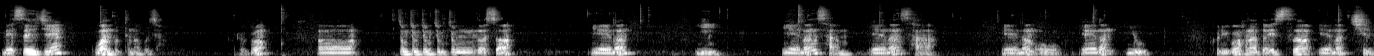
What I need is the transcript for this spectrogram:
메시지 1부터 넣어보죠. 그리고 어 쫑쫑쫑쫑쫑 넣어서 얘는 2 얘는 3 얘는 4 얘는 5 얘는 6 그리고 하나 더 있어 얘는 7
